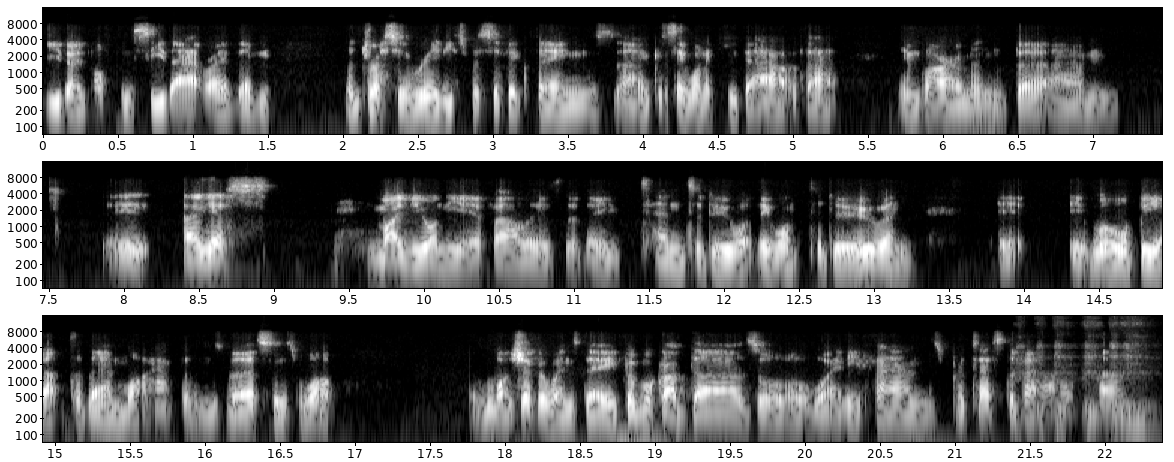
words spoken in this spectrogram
you don't often see that, right? Them addressing really specific things because uh, they want to keep it out of that environment. But um, it, I guess my view on the EFL is that they tend to do what they want to do, and it it will be up to them what happens versus what what Sheffield Wednesday Football Club does or what any fans protest about. Um,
